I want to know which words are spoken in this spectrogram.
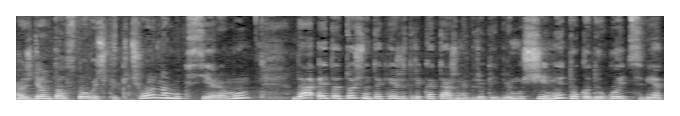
Ждем толстовочки к черному, к серому. Да, это точно такие же трикотажные брюки для мужчины, только другой цвет,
